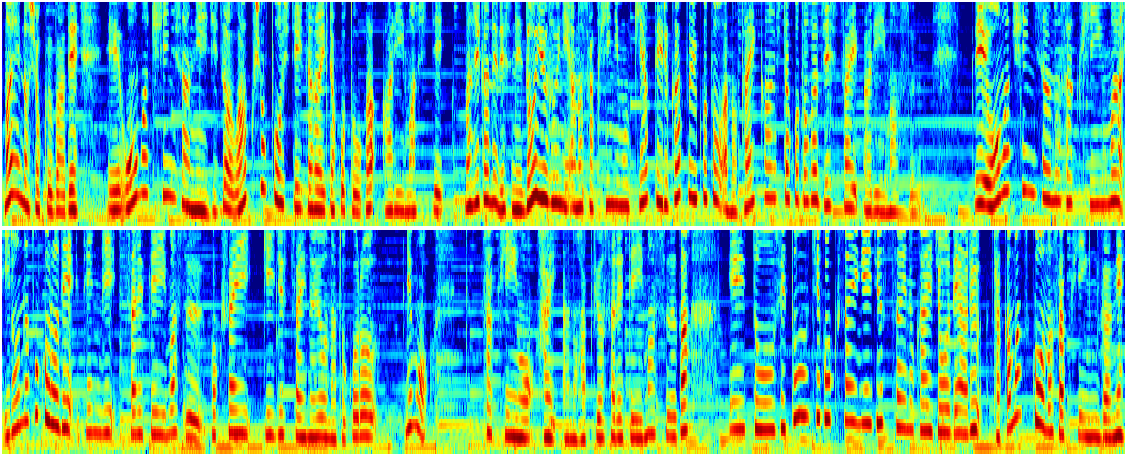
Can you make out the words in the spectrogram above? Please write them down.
前の職場で、えー、大巻真司さんに実はワークショップをしていただいたことがありまして間近でですねどういうふうにあの作品に向き合っているかということをあの体感したことが実際あります。で大巻真司さんの作品はいろんなところで展示されています国際芸術祭のようなところでも作品を、はい、あの発表されていますが、えーと、瀬戸内国際芸術祭の会場である高松港の作品がね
